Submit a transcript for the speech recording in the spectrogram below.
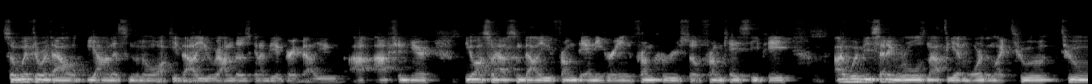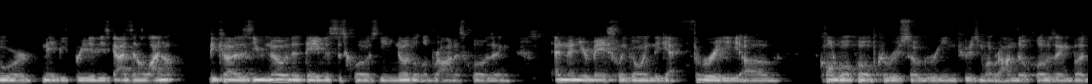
so with or without Giannis and the Milwaukee value, Rondo is going to be a great value uh, option here. You also have some value from Danny Green, from Caruso, from KCP. I would be setting rules not to get more than like two, two or maybe three of these guys in a lineup because you know that Davis is closing, you know that LeBron is closing, and then you're basically going to get three of Caldwell Pope, Caruso, Green, Kuzma, Rondo closing. But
